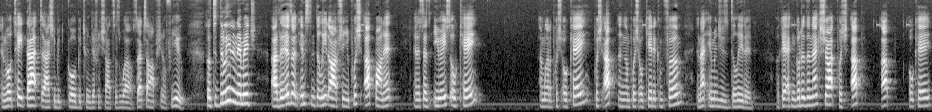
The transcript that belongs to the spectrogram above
and rotate that to actually be, go between different shots as well. So that's optional for you. So to delete an image, uh, there is an instant delete option. You push up on it, and it says erase OK. I'm going to push OK, push up, and I'm going to push OK to confirm, and that image is deleted. Okay, I can go to the next shot, push up, up, OK,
